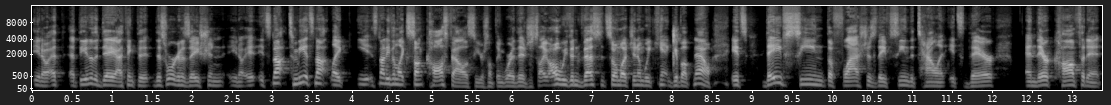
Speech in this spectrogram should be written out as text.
you know, at, at the end of the day, I think that this organization, you know, it, it's not to me, it's not like it's not even like sunk cost fallacy or something where they're just like, oh, we've invested so much in them, we can't give up now. It's they've seen the flashes, they've seen the talent, it's there, and they're confident,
